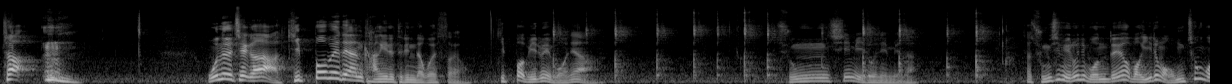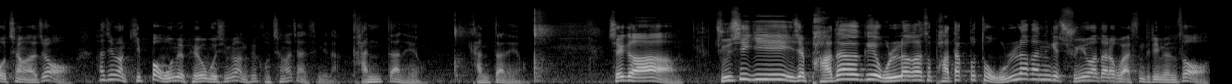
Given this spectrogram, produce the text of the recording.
자, 오늘 제가 기법에 대한 강의를 드린다고 했어요. 기법 이름이 뭐냐? 중심 이론입니다. 자, 중심 이론이 뭔데요? 막 이름 엄청 거창하죠? 하지만 기법 오늘 배워보시면 거창하지 않습니다. 간단해요. 간단해요. 제가 주식이 이제 바닥에 올라가서 바닥부터 올라가는 게 중요하다고 말씀드리면서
